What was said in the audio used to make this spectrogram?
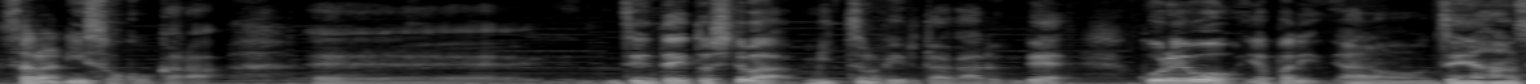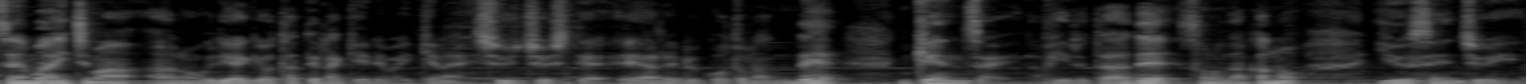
さらにそこから、えー、全体としては3つのフィルターがあるんでこれをやっぱりあの前半戦は一番あの売り上げを立てなければいけない集中してやれることなんで現在のフィルターでその中の優先順位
